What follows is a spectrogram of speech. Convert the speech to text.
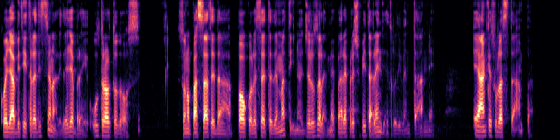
con gli abiti tradizionali degli ebrei ultraortodossi. Sono passate da poco le sette del mattino e Gerusalemme pare precipitare indietro di vent'anni. E anche sulla stampa.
